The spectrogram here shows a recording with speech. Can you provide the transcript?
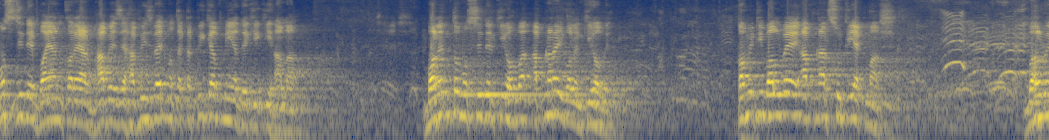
মসজিদে বয়ান করে আর ভাবে যে হাফিজ ভাইয়ের মতো একটা পিক নিয়ে দেখি কি হালাত। বলেন তো মসজিদের কি হবে আপনারাই বলেন কি হবে? কমিটি বলবে, আপনার ছুটি এক মাস। বলবে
